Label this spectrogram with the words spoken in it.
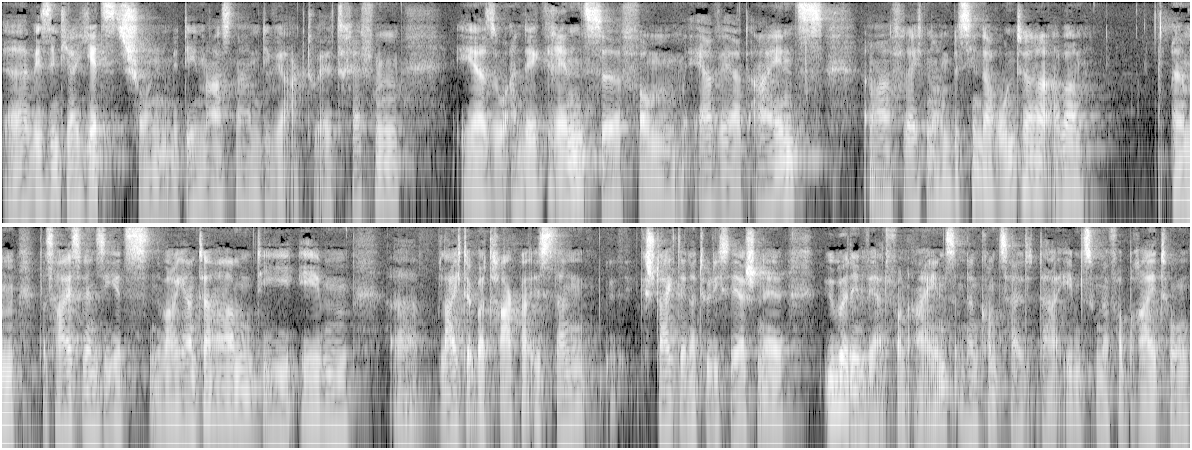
äh, wir sind ja jetzt schon mit den Maßnahmen, die wir aktuell treffen, eher so an der Grenze vom R-Wert 1, äh, vielleicht noch ein bisschen darunter, aber ähm, das heißt, wenn Sie jetzt eine Variante haben, die eben äh, leichter übertragbar ist, dann steigt er natürlich sehr schnell über den Wert von 1 und dann kommt es halt da eben zu einer Verbreitung.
